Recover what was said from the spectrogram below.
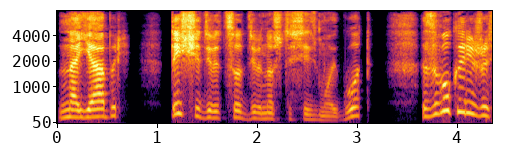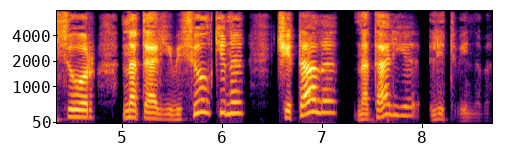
Ноябрь 1997 год. Звукорежиссер Наталья Веселкина читала Наталья Литвинова.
